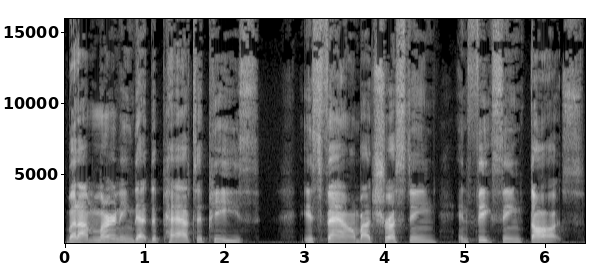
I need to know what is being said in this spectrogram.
but I'm learning that the path to peace is found by trusting and fixing thoughts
